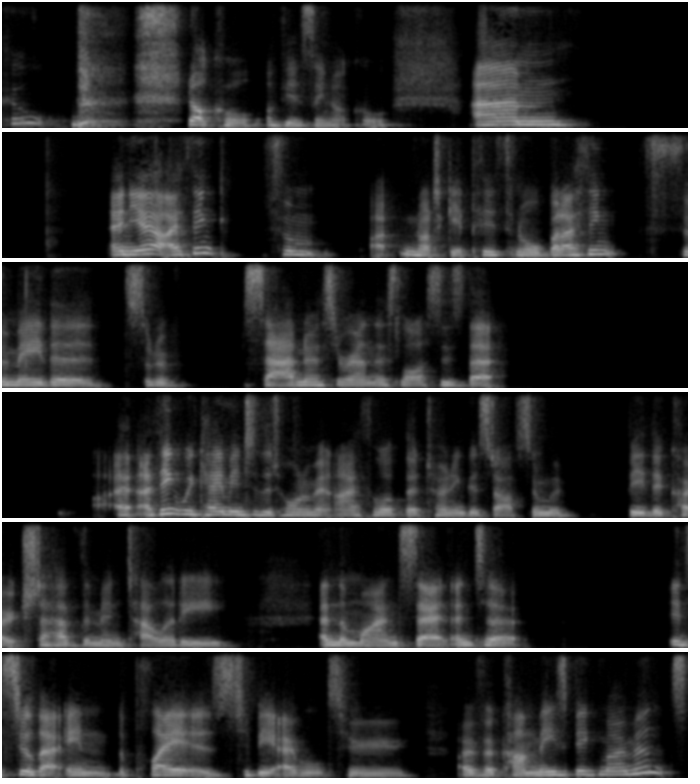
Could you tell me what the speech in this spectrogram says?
Cool. not cool, obviously not cool. Um, and yeah, I think from uh, not to get personal, but I think for me the sort of sadness around this loss is that I, I think we came into the tournament. I thought that Tony Gustavsson would be the coach to have the mentality and the mindset and to instill that in the players to be able to overcome these big moments.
